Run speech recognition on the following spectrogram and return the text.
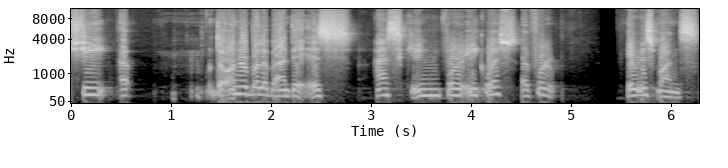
She, uh, the Honorable Abante is asking for a question, uh, for a response.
